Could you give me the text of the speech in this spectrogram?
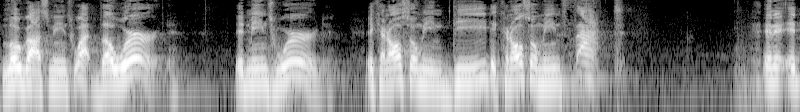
Logos means what? The word. It means word. It can also mean deed. It can also mean fact. And it,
